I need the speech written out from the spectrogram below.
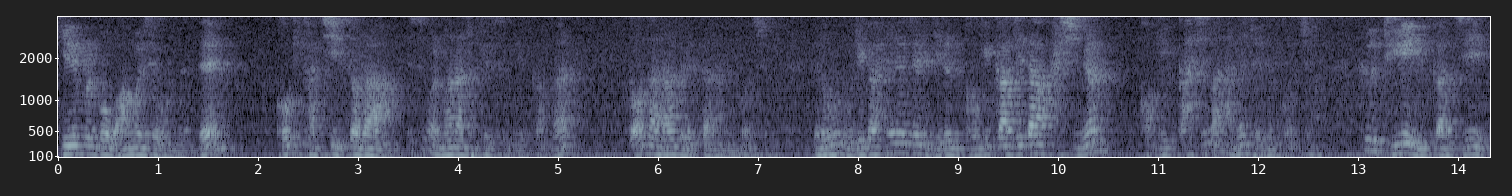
기름을 뭐 왕을 세웠는데 거기 같이 있어라 했으면 얼마나 좋겠습니까만 떠나라 그랬다는 거죠. 여러분 우리가 해야 될 일은 거기까지다 하시면 거기까지만 하면 되는 거죠. 그 뒤에 일까지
